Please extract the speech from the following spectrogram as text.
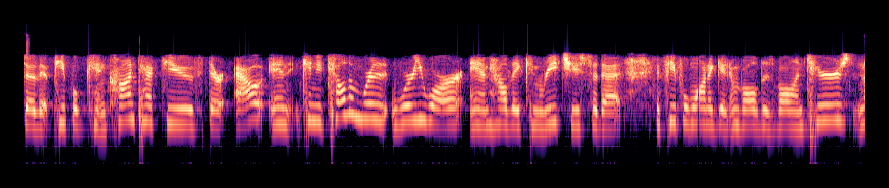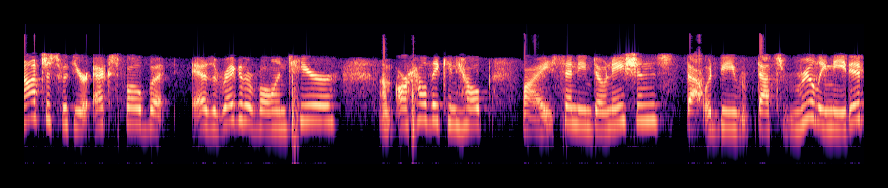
so that people can contact you if they're out. And can you tell them where where you are and how they can reach you so that if people want to get involved as volunteers, not just with your expo, but as a regular volunteer, um, or how they can help by sending donations? That would be that's really needed.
